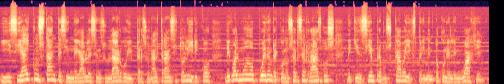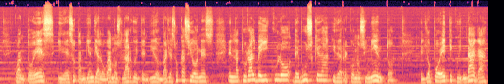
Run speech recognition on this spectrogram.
y si hay constantes innegables en su largo y personal tránsito lírico, de igual modo pueden reconocerse rasgos de quien siempre buscaba y experimentó con el lenguaje, cuanto es, y de eso también dialogamos largo y tendido en varias ocasiones, el natural vehículo de búsqueda y de reconocimiento. El yo poético indaga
